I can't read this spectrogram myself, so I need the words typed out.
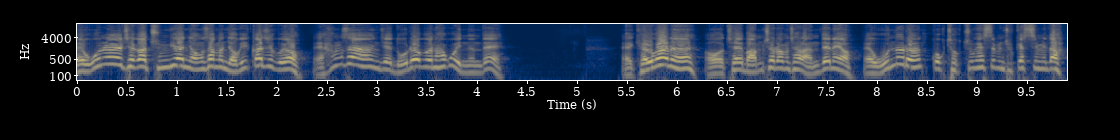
예, 오늘 제가 준비한 영상은 여기까지고요. 예, 항상 이제 노력은 하고 있는데 예, 결과는 어, 제 마음처럼 잘 안 되네요. 예, 오늘은 꼭 적중했으면 좋겠습니다.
